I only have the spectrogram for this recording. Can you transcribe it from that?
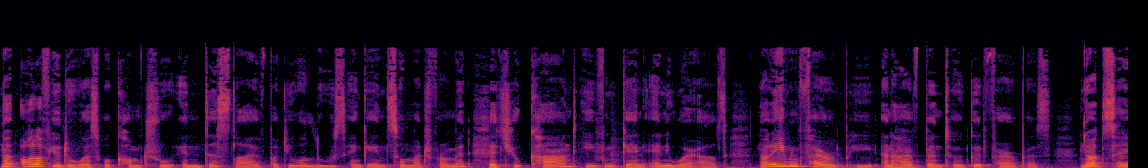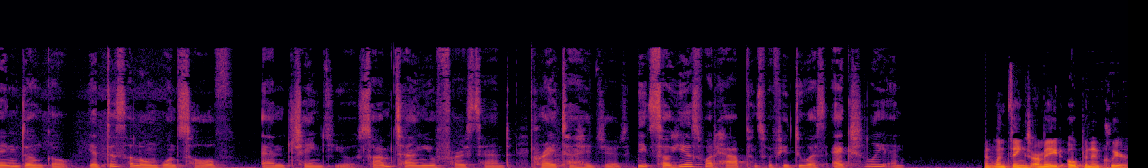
Not all of your duas will come true in this life, but you will lose and gain so much from it that you can't even gain anywhere else, not even therapy. And I have been to a good therapist. Not saying don't go, yet this alone won't solve and change you. So I'm telling you firsthand, pray tahajjud. So here's what happens with your duas actually and when things are made open and clear.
